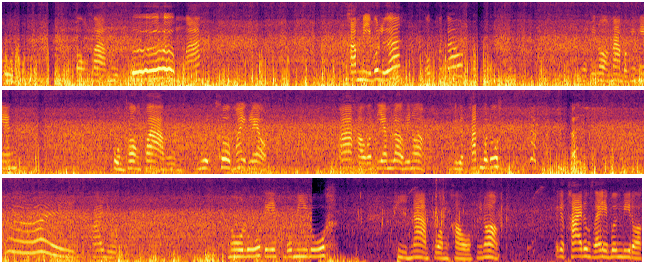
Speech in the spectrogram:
พูดท้องฟ้ามืดเพิ่มมาคำนี้บ่เหลือตกคือเก่า แต่พี่ น้องน้ำบักแห้งๆฝุ่นท้องฟ้าฝุ่นมืดเคิบมาอีกแล้วป้าเขาก็เตรียมแล้วพี่น้องหยิบพัดมาดูเฮ้ยพาอยู่ โนรู้ตีโบมีรู้ ผีน้ำท่วมเขาพี่น้องแล้วก็ทายตรงใส่ให้เบิ่งดีดอก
